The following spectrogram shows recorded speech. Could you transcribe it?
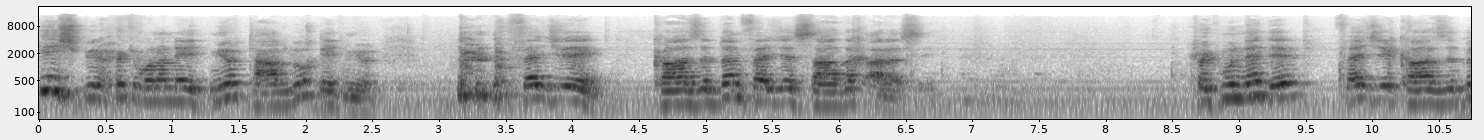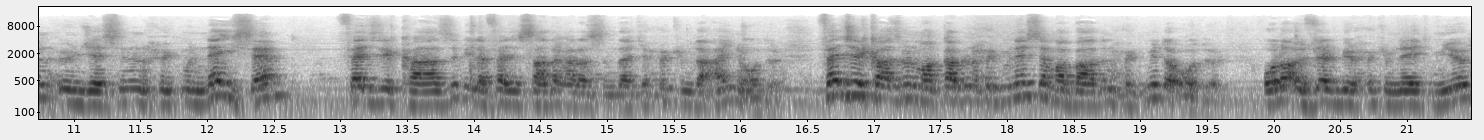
Hiçbir hüküm ona ne etmiyor? Taalluk etmiyor. fecri kazıbdan fecri sadık arası. Hükmü nedir? Fecri kazıbın öncesinin hükmü neyse fecri kazıb ile fecri sadık arasındaki hüküm de aynı odur. Fecri kazibin makabının hükmü neyse mabadın hükmü de odur. Ona özel bir hüküm ne etmiyor?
